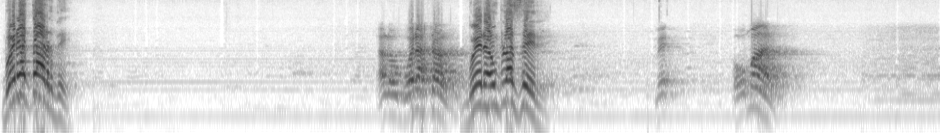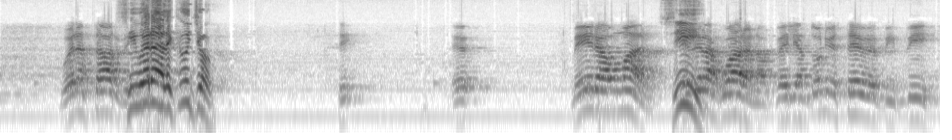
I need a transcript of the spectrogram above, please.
Buenas tardes. Aló, buenas tardes. Buenas, un placer. Omar. Buenas tardes. Sí, buenas, le escucho. Sí. Eh, Mira, Omar, sí. es de las Guaranas, Feli Antonio Esteve, Pipí.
